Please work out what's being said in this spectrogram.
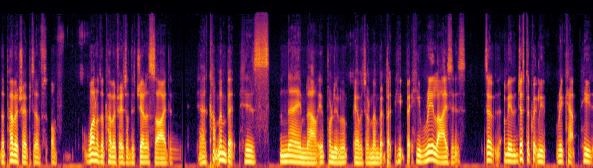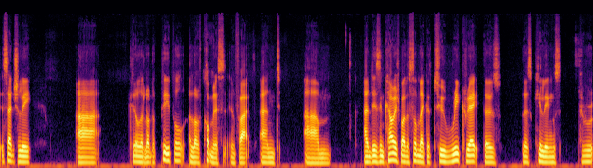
the perpetrator of, of one of the perpetrators of this genocide, and I can't remember his name now. You'll probably be able to remember it, but he but he realizes. So I mean, just to quickly recap, he essentially uh, killed a lot of people, a lot of communists, in fact, and um, and is encouraged by the filmmaker to recreate those those killings through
